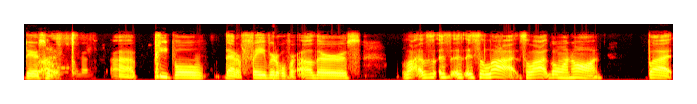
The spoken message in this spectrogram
There's a lot of uh, people that are favored over others. It's, it's, it's a lot. It's a lot going on. But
